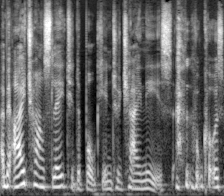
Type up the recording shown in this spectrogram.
I mean, I translated the book into Chinese, of course,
